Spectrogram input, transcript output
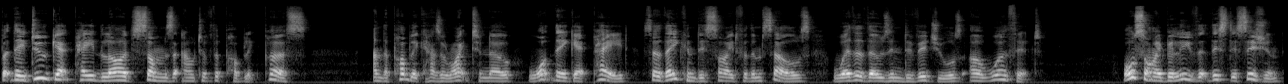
But they do get paid large sums out of the public purse, and the public has a right to know what they get paid so they can decide for themselves whether those individuals are worth it. Also, I believe that this decision,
